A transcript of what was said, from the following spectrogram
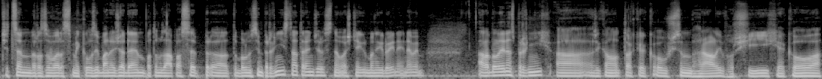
Čet jsem rozhovor s Mikou Zibanežadem po tom zápase, pr- to byl myslím první snad Rangers, nebo ještě někdo, někdo jiný, nevím. Ale byl jeden z prvních a říkal, no tak jako už jsem hrál i v horších, jako a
